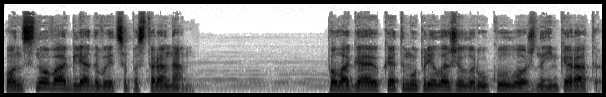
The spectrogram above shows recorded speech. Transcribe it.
Он снова оглядывается по сторонам. Полагаю, к этому приложил руку ложный император.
